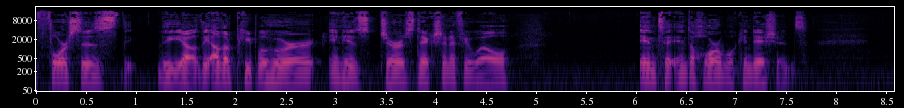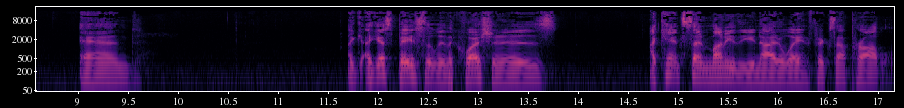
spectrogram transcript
forces the the you know, the other people who are in his jurisdiction, if you will, into into horrible conditions. And I, I guess basically the question is, I can't send money to the United Way and fix that problem.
